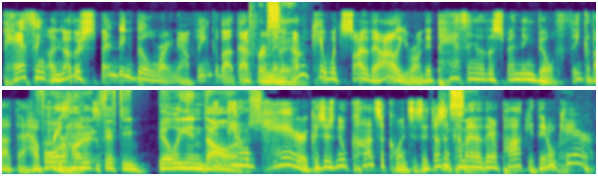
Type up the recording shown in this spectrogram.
passing another spending bill right now? Think about that for a minute. Insane. I don't care what side of the aisle you're on. They're passing another spending bill. Think about that. How crazy Four that hundred is. and fifty billion And dollars. They don't care because there's no consequences. It doesn't come out of their pocket. They don't care.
